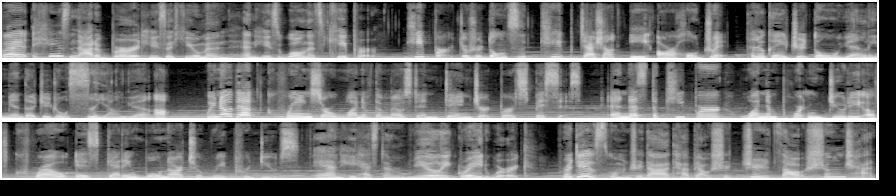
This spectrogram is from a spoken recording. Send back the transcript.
But he's not a bird, he's a human, and he's walnut keeper. Keeper 就是动词 keep 加上 er 后缀，它就可以指动物园里面的这种饲养员啊。we know that cranes are one of the most endangered bird species, and as the keeper, one important duty of Crowe is getting Walnut to reproduce. And he has done really great work. Produce 我们知道它表示制造、生产，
